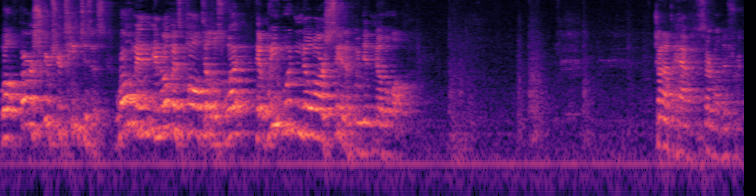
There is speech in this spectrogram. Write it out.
Well, first Scripture teaches us. Roman, in Romans, Paul tells us what? That we wouldn't know our sin if we didn't know the law. Try not to have several different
